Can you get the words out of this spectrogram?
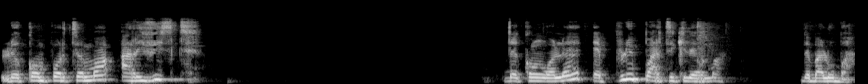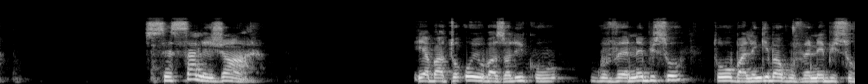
le comportement arriviste des Congolais et plus particulièrement de Baluba. C'est ça le genre ya bato oyo bazali kogouverne biso to balingi bagouverne biso.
